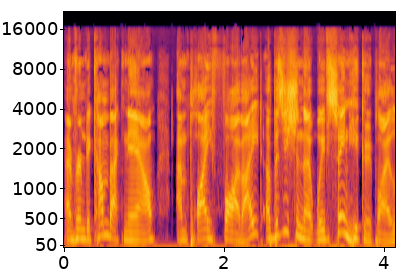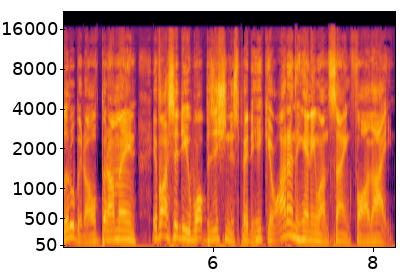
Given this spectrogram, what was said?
and for him to come back now and play five eight, a position that we've seen Hiku play a little bit of, but I mean, if I said to you, what position is Peter Hiku, I don't think anyone's saying five eight.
